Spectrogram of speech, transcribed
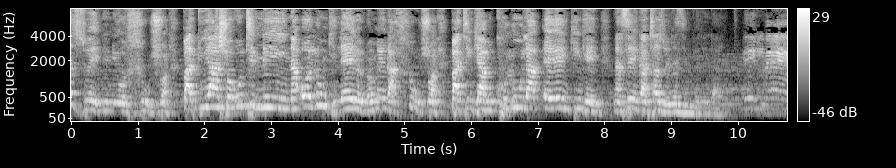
ezweni niyohlushwa. But uyasho uthi mina olungileyo noma engahlushwa but ngiyamkhulula enkingeni nasenkathazweni ezimvelelayo. Amen.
